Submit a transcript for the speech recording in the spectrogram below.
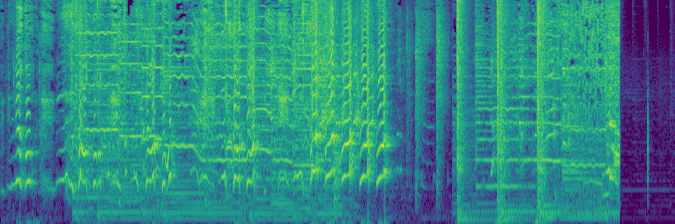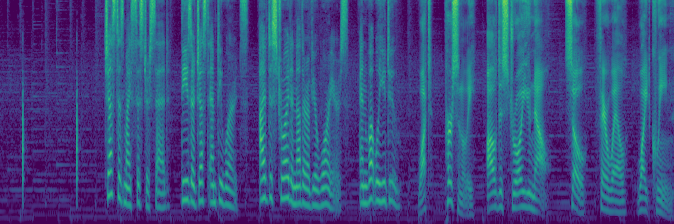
No! No! No! Just as my sister said, these are just empty words. I've destroyed another of your warriors, and what will you do? What? Personally, I'll destroy you now. So, farewell, White Queen.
